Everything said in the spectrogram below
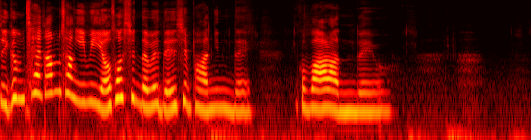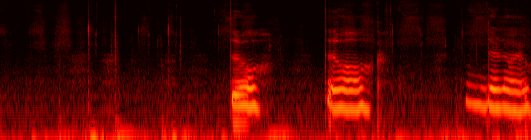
지금 체감상 이미 6시인데 왜 4시 반인데. 이거 말 안 돼요. 뜨어, 뜨어. 힘들어요.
